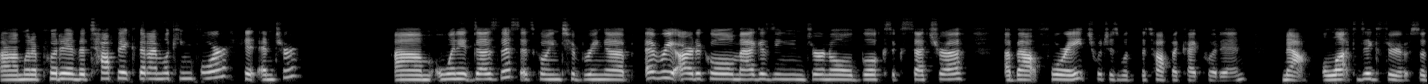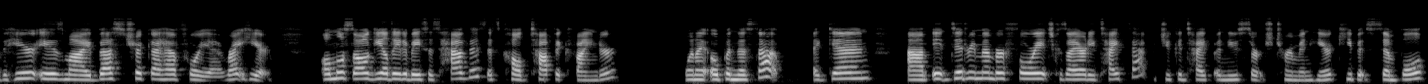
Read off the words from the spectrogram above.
I'm going to put in the topic that I'm looking for, hit enter. Um, when it does this, it's going to bring up every article, magazine, journal, books, etc. about 4-H, which is what the topic I put in. Now, a lot to dig through. So the, here is my best trick I have for you right here. Almost all Gale databases have this. It's called Topic Finder. When I open this up, again, um, it did remember 4-H because I already typed that, but you can type a new search term in here. Keep it simple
